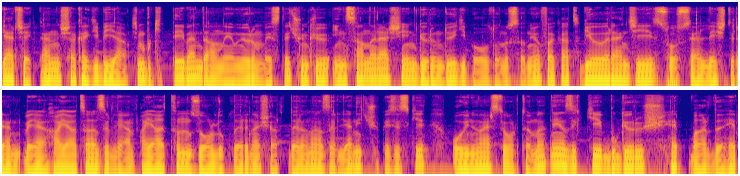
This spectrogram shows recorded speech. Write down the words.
Gerçekten şaka gibi ya. Şimdi bu kitleyi ben de anlayamıyorum Beste. Çünkü insanlar her şeyin göründüğü gibi olduğunu sanıyor. Fakat bir öğrenciyi sosyalleştiren veya hayata hazırlayan, hayatın zorluklarına, şartlarına hazırlayan hiç şüphesiz ki o üniversite ortamı. Ne yazık ki bu görüş hep vardı, hep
